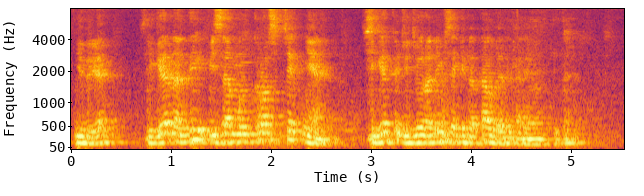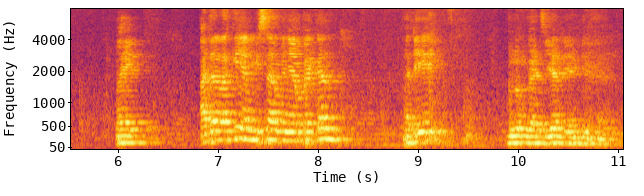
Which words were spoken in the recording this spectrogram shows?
Gitu ya. Sehingga nanti bisa mengcross checknya sehingga kejujurannya bisa kita tahu dari karyawan kita. Baik. Ada lagi yang bisa menyampaikan? Tadi belum gajian ya kita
